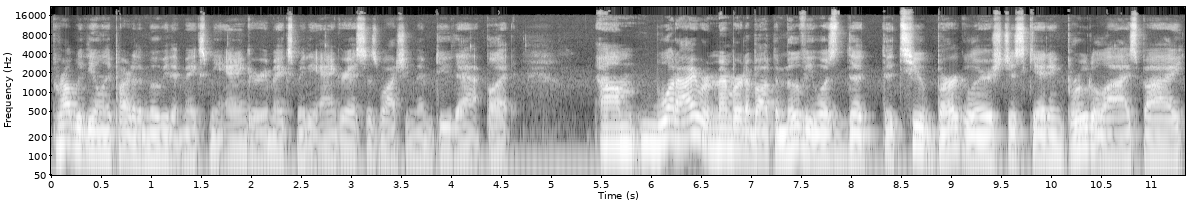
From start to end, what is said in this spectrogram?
probably the only part of the movie that makes me angry. It makes me the angriest is watching them do that. But um, what I remembered about the movie was the the two burglars just getting brutalized by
